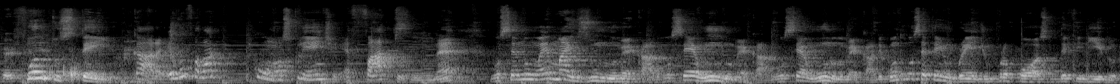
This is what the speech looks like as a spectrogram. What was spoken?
Perfeito. Quantos tem? Cara, eu vou falar com o nosso cliente, é fato, Sim. né? Você não é mais um no mercado, você é um no mercado, você é uno no mercado. E quando você tem um brand, um propósito definido,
